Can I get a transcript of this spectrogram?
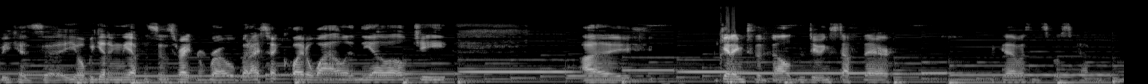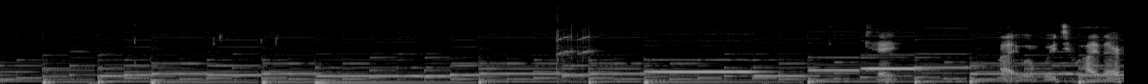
because uh, you'll be getting the episodes right in a row, but I spent quite a while in the LLG I getting to the belt and doing stuff there. Okay, that wasn't supposed to happen. I went way too high there.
